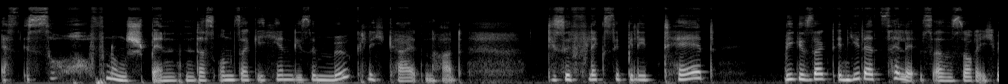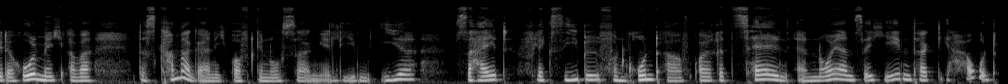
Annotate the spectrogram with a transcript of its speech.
es ist so hoffnungsspendend, dass unser Gehirn diese Möglichkeiten hat, diese Flexibilität, wie gesagt, in jeder Zelle ist. Also sorry, ich wiederhole mich, aber das kann man gar nicht oft genug sagen, ihr Lieben. Ihr Seid flexibel von Grund auf. Eure Zellen erneuern sich jeden Tag. Die Haut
